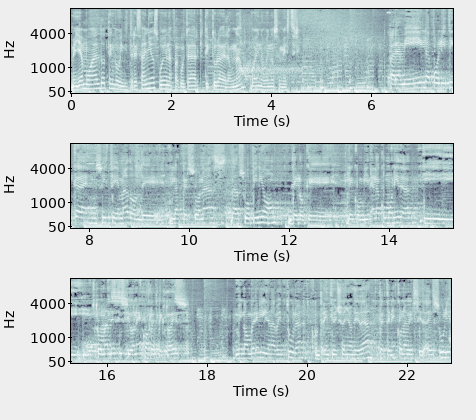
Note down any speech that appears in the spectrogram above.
Me llamo Aldo, tengo 23 años, voy en la Facultad de Arquitectura de la UNAM, voy en noveno semestre. Para mí la política es un sistema donde las personas dan su opinión de lo que le conviene a la comunidad y toman decisiones con respecto a eso. Mi nombre es Liliana Ventura, con 38 años de edad, pertenezco a la Universidad del Zulia.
